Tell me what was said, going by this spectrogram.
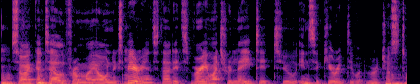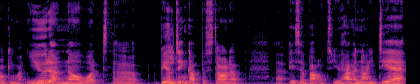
Mm. So I can tell from my own experience that it's very much related to insecurity, what we were just mm. talking about. You don't know what the building up a startup uh, is about. You have an idea,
